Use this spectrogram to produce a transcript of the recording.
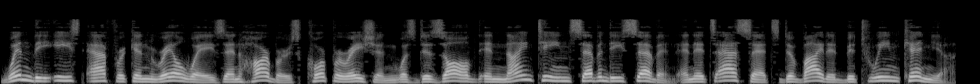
When the East African Railways and Harbours Corporation was dissolved in 1977 and its assets divided between Kenya,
